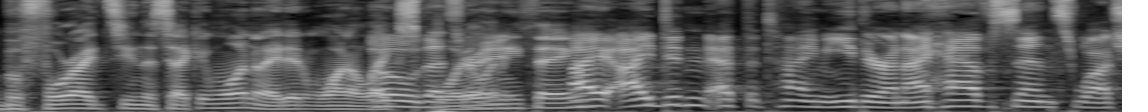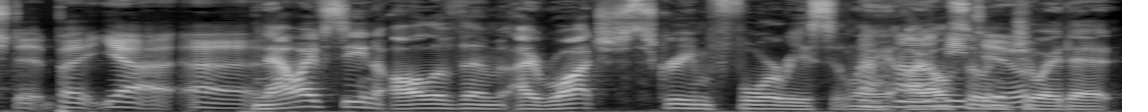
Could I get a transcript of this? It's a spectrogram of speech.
before I'd seen the second one and I didn't want to like oh, spoil right. anything. I, I didn't at the time either, and I have since watched it. But yeah, uh, Now I've seen all of them. I watched Scream 4 recently. Uh-huh, I also enjoyed it.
